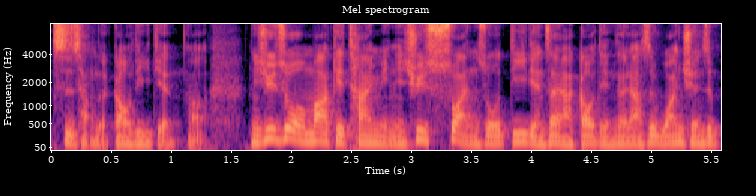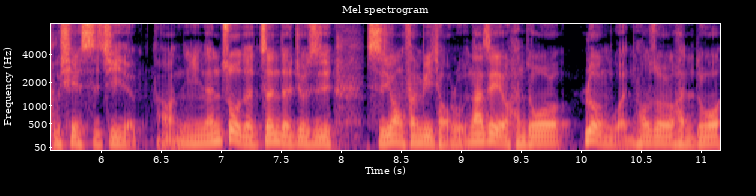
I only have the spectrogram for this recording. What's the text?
市场的高低点啊，你去做 market timing，你去算说低点在哪、高点在哪，是完全是不切实际的啊。你能做的真的就是使用分批投入。那这有很多论文，或者说有很多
